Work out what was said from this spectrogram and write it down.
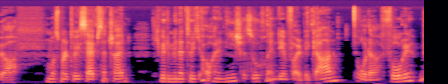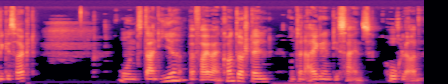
Ja, muss man natürlich selbst entscheiden. Ich würde mir natürlich auch eine Nische suchen, in dem Fall vegan oder Vogel, wie gesagt. Und dann hier bei Fiverr ein Konto erstellen und deine eigenen Designs hochladen.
